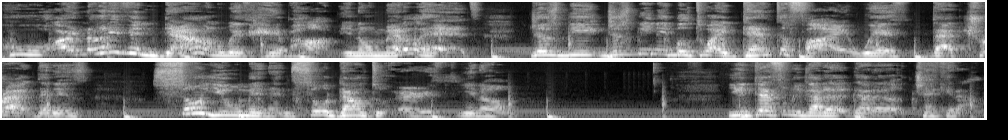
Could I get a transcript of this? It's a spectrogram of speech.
who are not even down with hip hop, you know, metalheads, just be just being able to identify with that track that is so human and so down to earth, you know. You definitely gotta gotta check it out.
